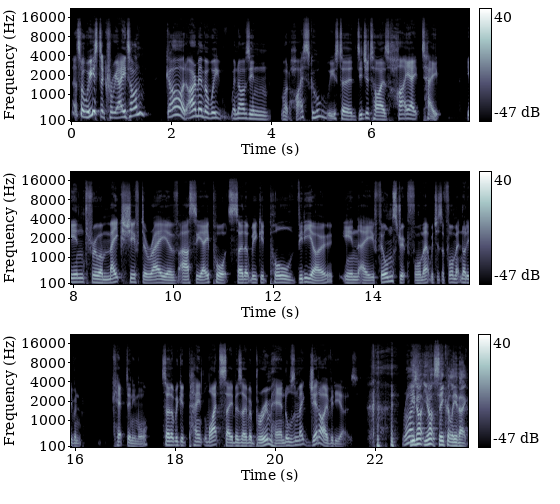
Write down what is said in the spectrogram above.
that's what we used to create on. God, I remember we when I was in what high school, we used to digitize high eight tape in through a makeshift array of RCA ports so that we could pull video in a film strip format, which is a format not even kept anymore, so that we could paint lightsabers over broom handles and make Jedi videos. Right? You're not, you're not secretly that.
